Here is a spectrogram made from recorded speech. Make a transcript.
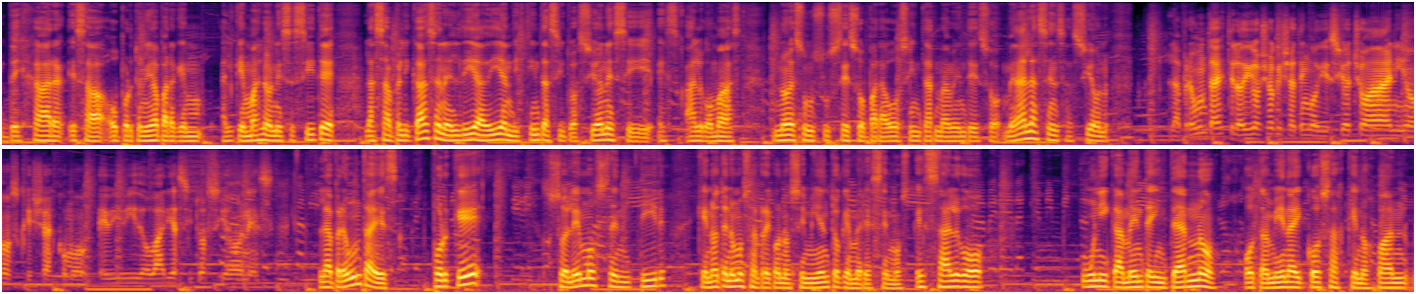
dejar esa oportunidad para que el que más lo necesite, las aplicás en el día a día en distintas situaciones y es algo más. No es un suceso para vos internamente eso. Me da la sensación. La pregunta este lo digo yo que ya tengo 18 años, que ya es como he vivido varias situaciones. La pregunta es, ¿por qué solemos sentir que no tenemos el reconocimiento que merecemos? ¿Es algo únicamente interno o también hay cosas que nos van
